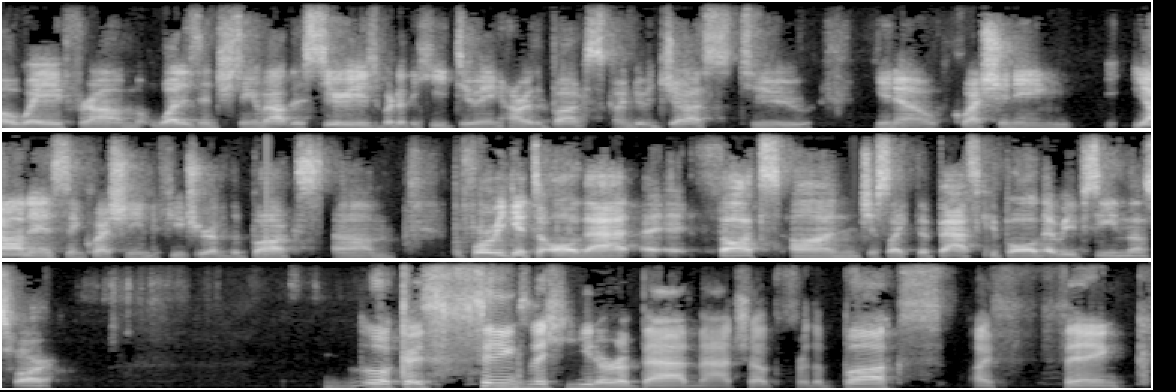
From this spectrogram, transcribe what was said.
away from what is interesting about this series. What are the Heat doing? How are the Bucks going to adjust to, you know, questioning Giannis and questioning the future of the Bucks. Um, before we get to all that, uh, thoughts on just like the basketball that we've seen thus far? Look, I think the Heat are a bad matchup for the Bucks. I think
